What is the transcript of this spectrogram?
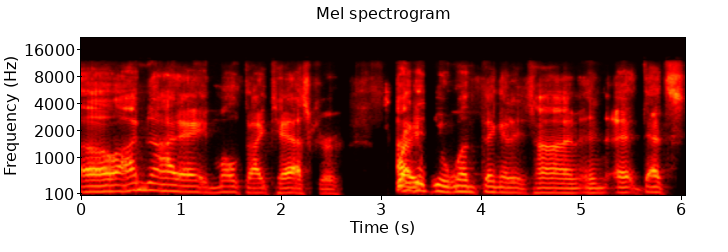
Oh, I'm not a multitasker. Right. I can do one thing at a time, and uh, that's,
